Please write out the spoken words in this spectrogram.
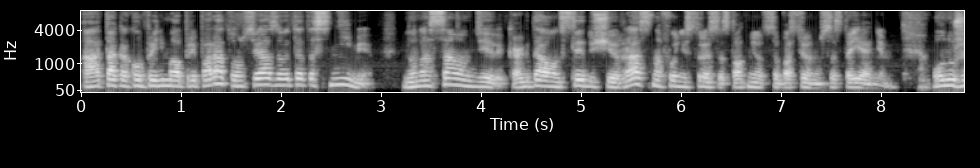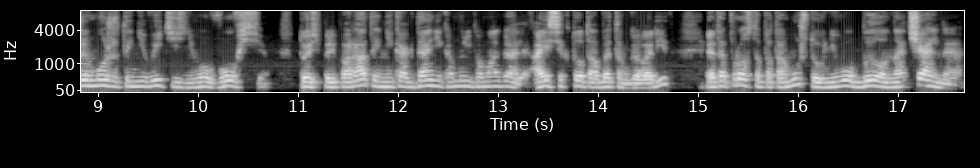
А так как он принимал препарат, он связывает это с ними. Но на самом деле, когда он в следующий раз на фоне стресса столкнется с обостренным состоянием, он уже может и не выйти из него вовсе. То есть препараты никогда никому не помогали. А если кто-то об этом говорит, это просто потому, что у него было начальное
